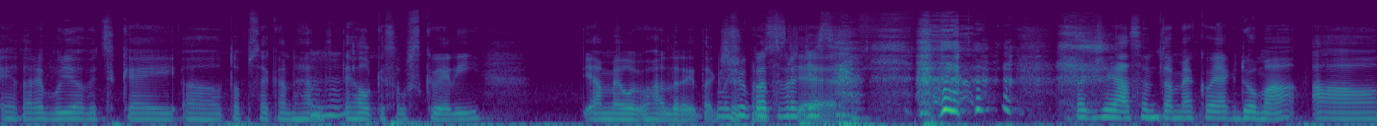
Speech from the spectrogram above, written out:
je tady Budějovický uh, top second hand, Mhm. mm-hmm. ty holky jsou skvělý. Já miluju hadry, takže Můžu prostě, potvrdit. takže já jsem tam jako jak doma a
